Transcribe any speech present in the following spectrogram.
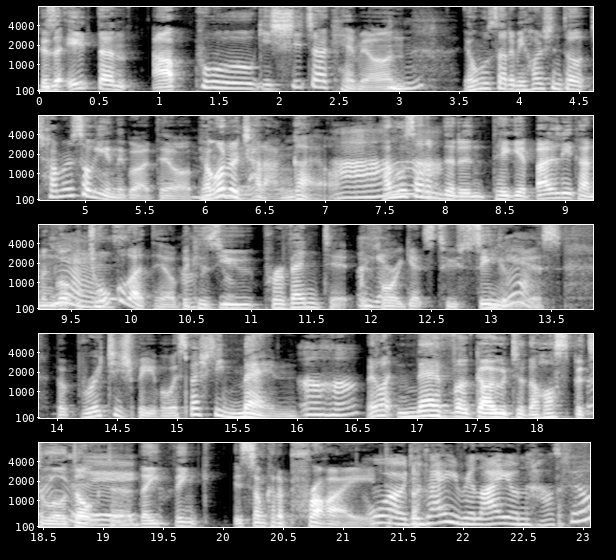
그래서 일단 아프기 시작하면 영국 사람이 훨씬 더 참을성이 있는 것 같아요. 병원을 잘 안 가요. 아. 한국 사람들은 되게 빨리 가는 거 Yes. 좋은 것 같아요. Because you prevent it before yeah. it gets too serious. But British people, especially men, they like never go to the hospital or doctor. Really? They think it's some kind of pride. Wow, do they rely on hospital?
